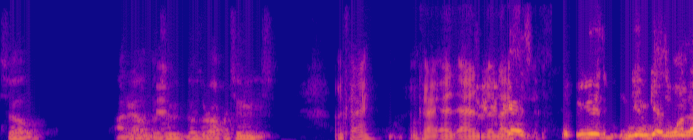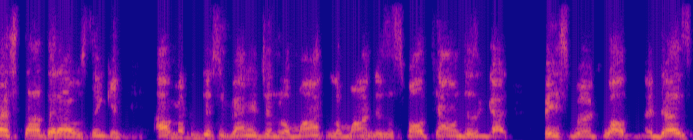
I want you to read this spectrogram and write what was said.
So I don't know, those Okay. are those are opportunities. Okay. Okay. And and the You nice. guys, give you guys- give you guys one last thought that I was thinking. I'm at a disadvantage in Lamont. Lamont is a small town, doesn't got Facebook. Well, it does,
